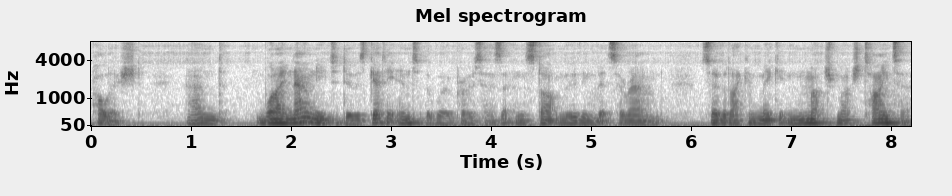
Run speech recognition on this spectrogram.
polished. And what I now need to do is get it into the word processor and start moving bits around so that I can make it much, much tighter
